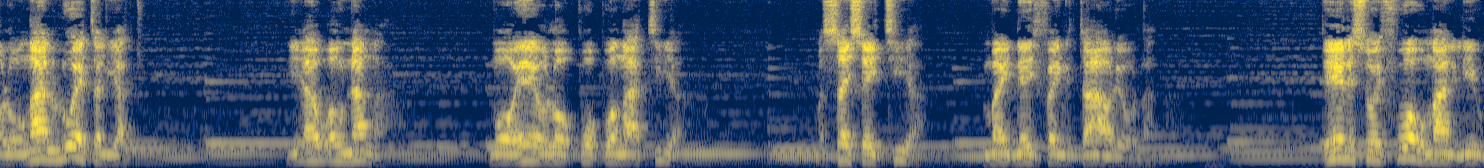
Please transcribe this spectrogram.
o loo galulua e tali atu i auaunaga mo ē e o lo puapuagatia ma saiseitia mai nei faigatā o le soi tele soifua ua maliliu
